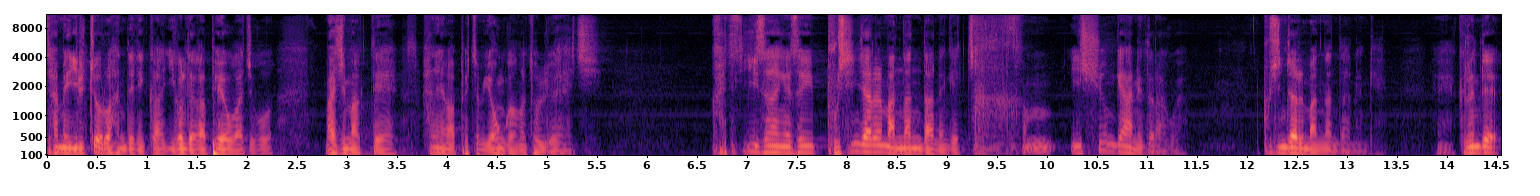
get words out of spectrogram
3인 1조로 한다니까 이걸 내가 배워가지고 마지막 때 하나님 앞에 좀 영광을 돌려야지. 이 세상에서 이 불신자를 만난다는 게참 쉬운 게 아니더라고요. 불신자를 만난다는 게. 예, 그런데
